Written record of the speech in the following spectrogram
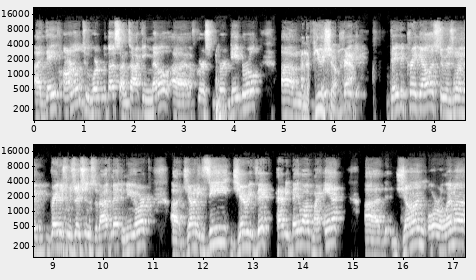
Uh, Dave Arnold, who worked with us on Talking Metal. Uh, of course, Bert Gabriel. Um, On the Fuse David show, Craig, David Craig Ellis, who is one of the greatest musicians that I've met in New York. Uh, Johnny Z, Jerry Vick, Patty Baylog, my aunt, uh, John Oralema,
